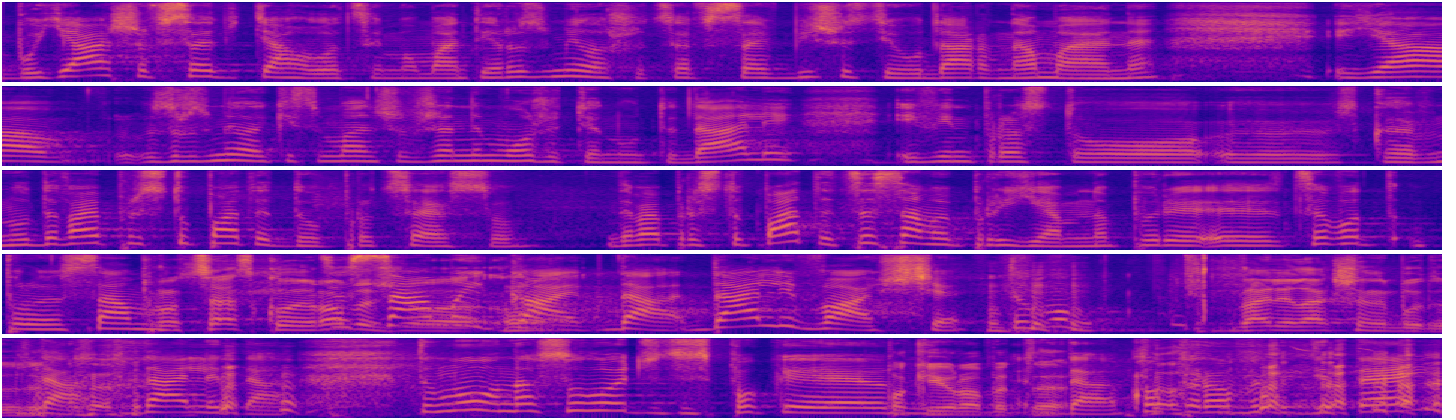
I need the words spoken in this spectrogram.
Бо я ще все відтягувала цей момент. Я розуміла, що це все в більшості удар на мене. І я зрозуміла якийсь момент, що вже не можу тягнути далі. І він просто сказав: ну давай приступати до процесу. Давай приступати. Це саме приємно. Е, Це от про сам Процес, коли це робиш самий його, кайф. Да. Далі важче. Тому Далі легше не буде вже. да, далі да. Тому насолоджуйтесь, поки Поки робите. Да, поки робите дітей.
